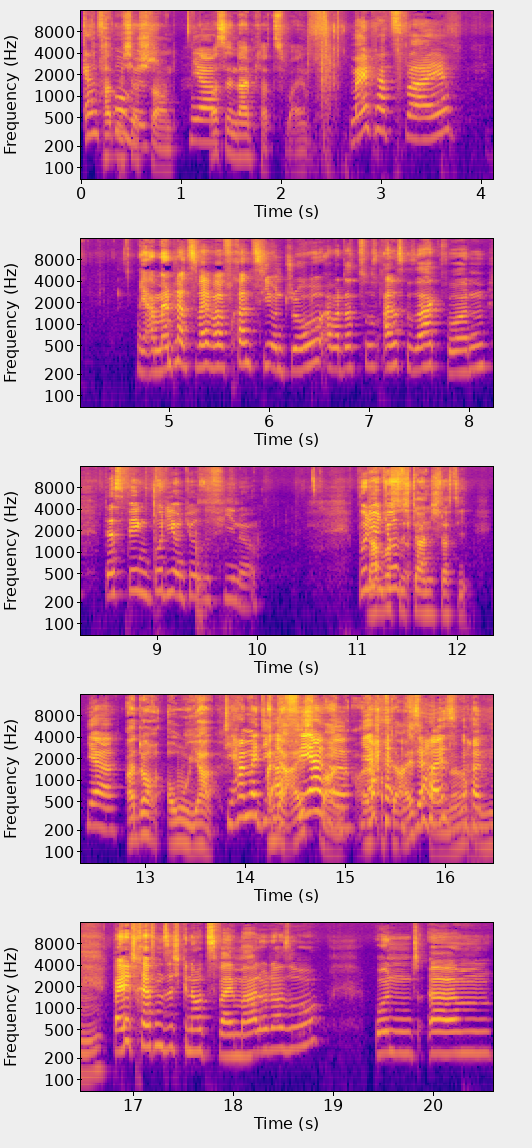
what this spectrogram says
Ganz Hat komisch. mich erstaunt. Ja. Was ist denn dein Platz 2? Mein Platz 2 ja, mein Platz 2 war Franzi und Joe, aber dazu ist alles gesagt worden. Deswegen Buddy und Josephine. Buddy da und wusste Jose ich gar nicht, dass die. Ja. Ah, doch, oh ja. Die haben ja die An Affäre. Der Eisbahn. Ja, auf der Eisbahn. Der Eisbahn. Ne? Mhm. Beide treffen sich genau zweimal oder so. Und ähm,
